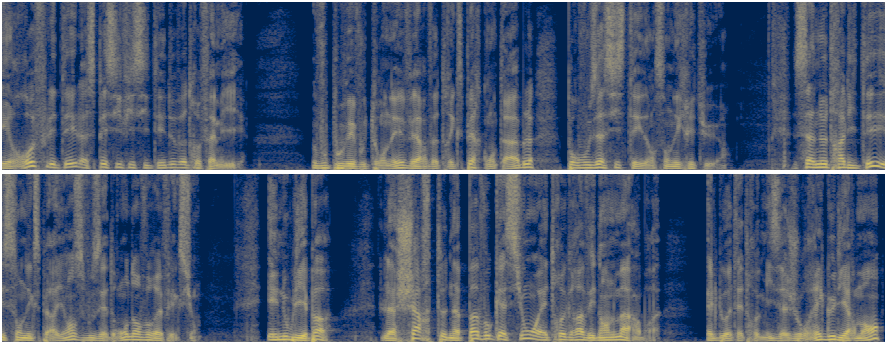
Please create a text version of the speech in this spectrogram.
et refléter la spécificité de votre famille. Vous pouvez vous tourner vers votre expert comptable pour vous assister dans son écriture. Sa neutralité et son expérience vous aideront dans vos réflexions. Et n'oubliez pas, la charte n'a pas vocation à être gravée dans le marbre. Elle doit être mise à jour régulièrement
